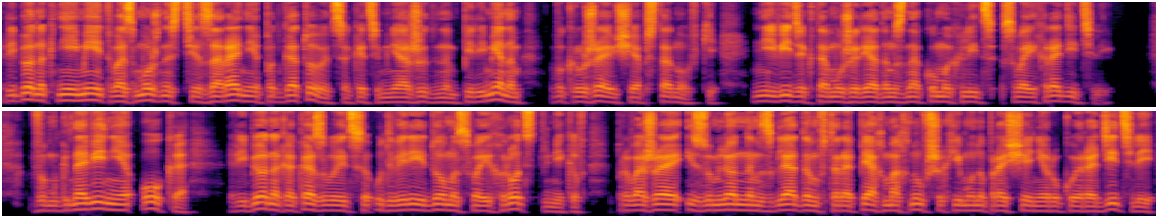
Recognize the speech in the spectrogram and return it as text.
ребенок не имеет возможности заранее подготовиться к этим неожиданным переменам в окружающей обстановке, не видя к тому же рядом знакомых лиц своих родителей. В мгновение ока ребенок оказывается у дверей дома своих родственников, провожая изумленным взглядом в торопях махнувших ему на прощание рукой родителей,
